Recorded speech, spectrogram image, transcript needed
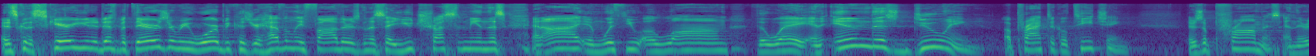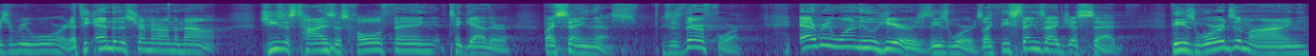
and it's going to scare you to death, but there's a reward because your heavenly Father is going to say, You trusted me in this, and I am with you along the way. And in this doing, a practical teaching, there's a promise and there's a reward. At the end of the Sermon on the Mount, Jesus ties this whole thing together by saying this He says, Therefore, everyone who hears these words, like these things I just said, these words of mine,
